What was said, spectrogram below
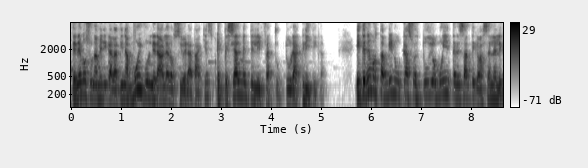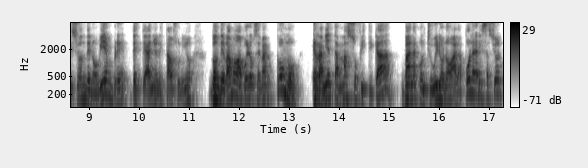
Tenemos una América Latina muy vulnerable a los ciberataques, especialmente en la infraestructura crítica. Y tenemos también un caso de estudio muy interesante que va a ser la elección de noviembre de este año en Estados Unidos, donde vamos a poder observar cómo herramientas más sofisticadas van a contribuir o no a la polarización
